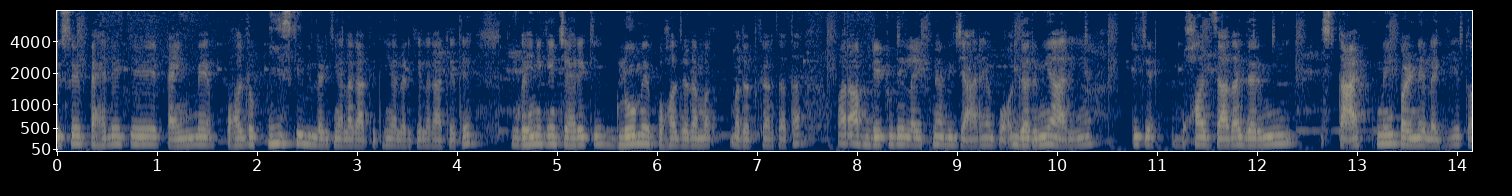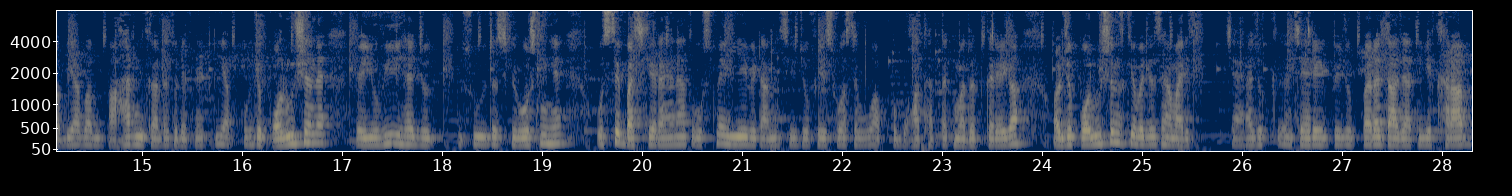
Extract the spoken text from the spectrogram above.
इससे पहले के टाइम में बहुत लोग पीस की भी लड़कियाँ लगाती थी या लड़के लगाते थे तो कहीं ना कहीं चेहरे के ग्लो में बहुत ज़्यादा मदद करता था। और आप डे टू डे लाइफ में अभी जा रहे हैं, बहुत गर्मियाँ आ रही हैं, ठीक है, बहुत ज़्यादा गर्मी स्टार्ट में ही पड़ने लगी है तो अभी आप बाहर निकल रहे हैं तो डेफिनेटली आपको जो पॉल्यूशन है, या यूवी है, जो सूरज की रोशनी है, उससे बच के रहना तो उसमें ये विटामिन सी जो फेस वॉश है, वो आपको बहुत हद तक मदद करेगा। और जो पॉल्यूशन की वजह से हमारी चेहरा जो, चेहरे पे जो परत आ जाती है, ख़राब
